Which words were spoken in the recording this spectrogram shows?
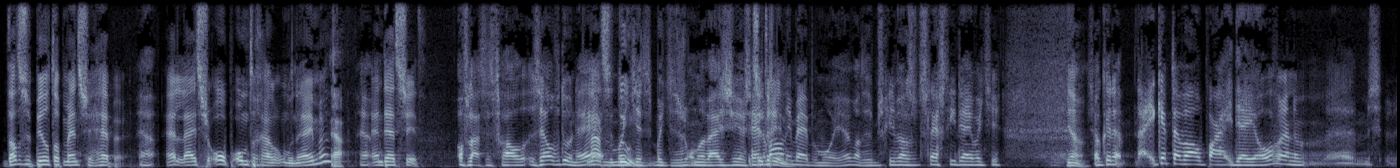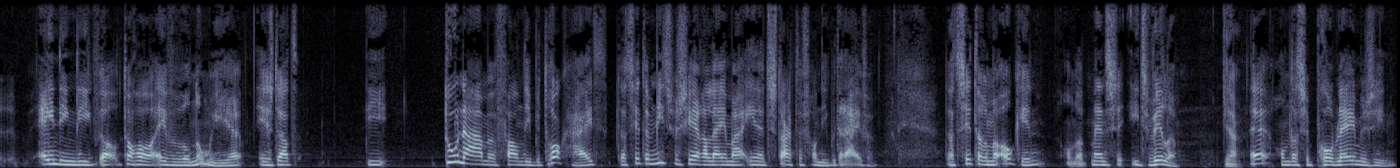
dat is het beeld dat mensen hebben. He, leid ze op om te gaan ondernemen en that's it. Of laat ze het vooral zelf doen. Hè? Laat ze moet, doen. Je, moet je dus onderwijzers helemaal niet mee bemoeien. Hè? Want het is misschien wel eens het slechtste idee wat je ja. zou kunnen. Nou, ik heb daar wel een paar ideeën over. En één ding die ik wel, toch wel even wil noemen hier, is dat die toename van die betrokkenheid, dat zit hem niet zozeer alleen maar in het starten van die bedrijven. Dat zit er hem ook in omdat mensen iets willen. Ja. Omdat ze problemen zien.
